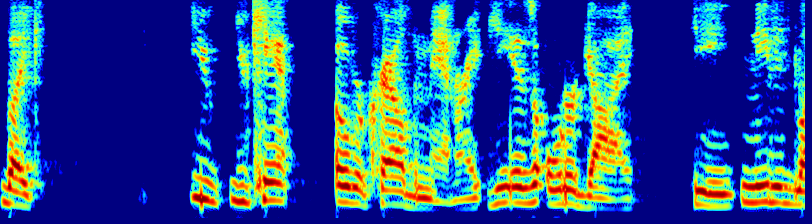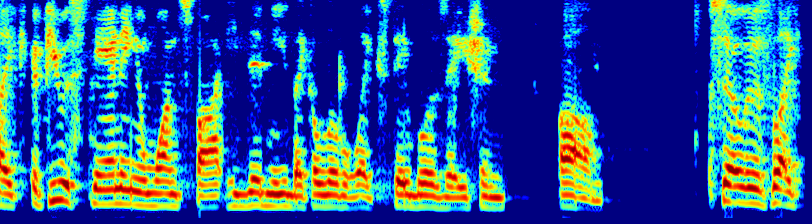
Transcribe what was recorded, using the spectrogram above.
like you you can't overcrowd the man, right? He is an older guy. He needed like if he was standing in one spot, he did need like a little like stabilization. Um, so it was like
